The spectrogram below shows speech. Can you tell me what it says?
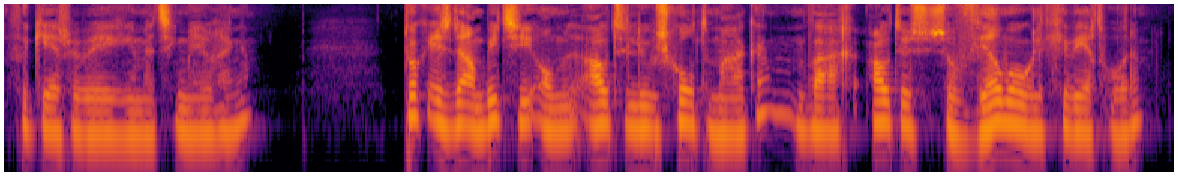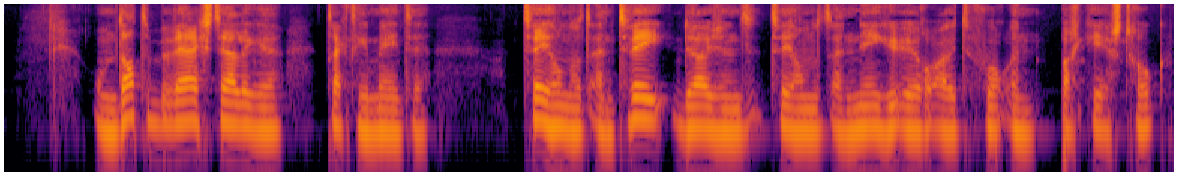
verkeersbewegingen met zich meebrengen. Toch is de ambitie om de autoluwe school te maken, waar auto's zoveel mogelijk geweerd worden. Om dat te bewerkstelligen trekt de gemeente 202.209 euro uit voor een parkeerstrook.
